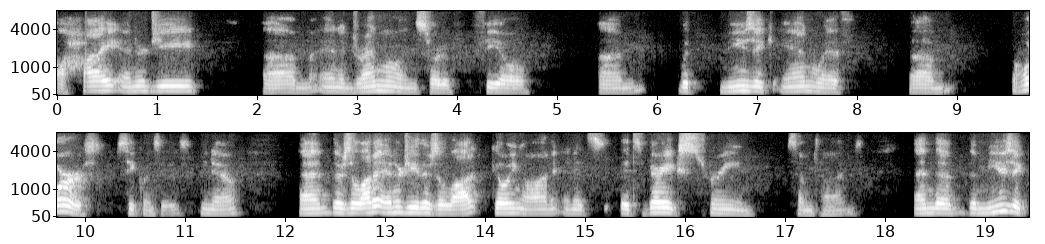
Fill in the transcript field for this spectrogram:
a high energy um, and adrenaline sort of feel um, with music and with um, horror sequences, you know. And there's a lot of energy. There's a lot going on, and it's it's very extreme sometimes. And the the music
